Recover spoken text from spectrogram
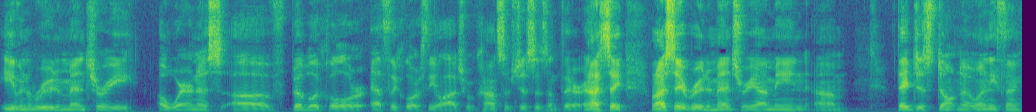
even rudimentary awareness of biblical or ethical or theological concepts just isn't there. And I say when I say rudimentary, I mean um, they just don't know anything.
